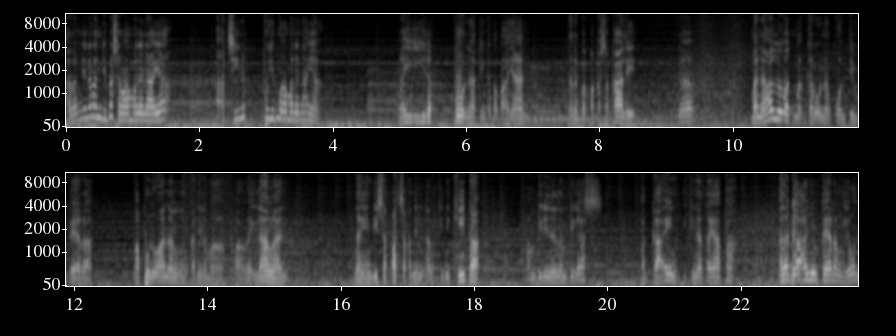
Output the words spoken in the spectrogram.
Alam niyo naman, di ba, sa mga mananaya? At sino po yung mga mananaya? Mahihirap po nating kababayan na nagbabaka sakali na manalo at magkaroon ng konting pera, mapunuan ang kanilang mga pangailangan na hindi sapat sa kanilang kinikita, pambili na ng bigas, pagkain, itinataya pa. Alagaan yung perang yon.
